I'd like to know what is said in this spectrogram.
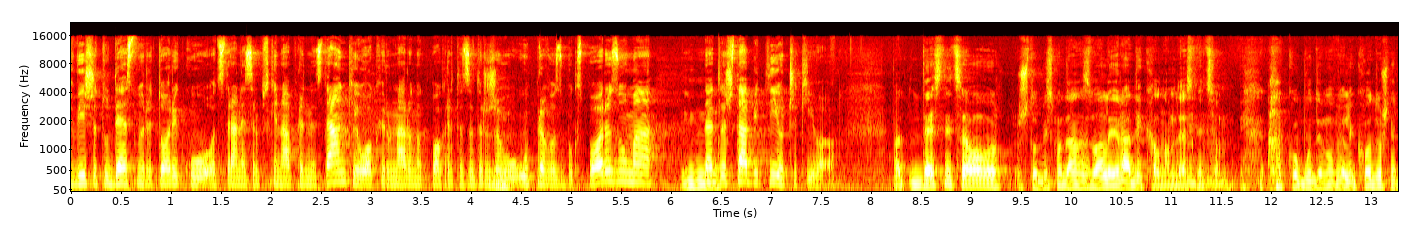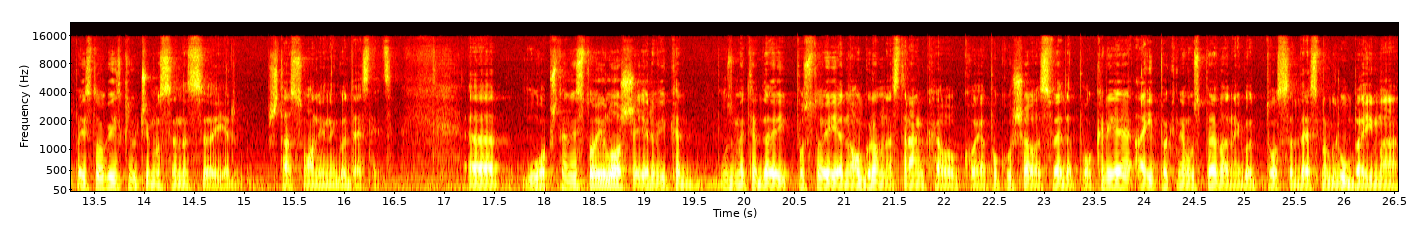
više tu desnu retoriku od strane Srpske napredne stranke u okviru Narodnog pokreta za državu mm. upravo zbog sporazuma. Mm. Dakle, šta bi ti očekivao? Pa desnica ovo što bismo danas zvali radikalnom desnicom. Ako budemo velikodušni pa iz toga isključimo SNS, jer šta su oni nego desnica. E, uopšte ne stoji loše, jer vi kad uzmete da i postoji jedna ogromna stranka koja pokušava sve da pokrije, a ipak ne uspeva, nego to sa desnog ruba ima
